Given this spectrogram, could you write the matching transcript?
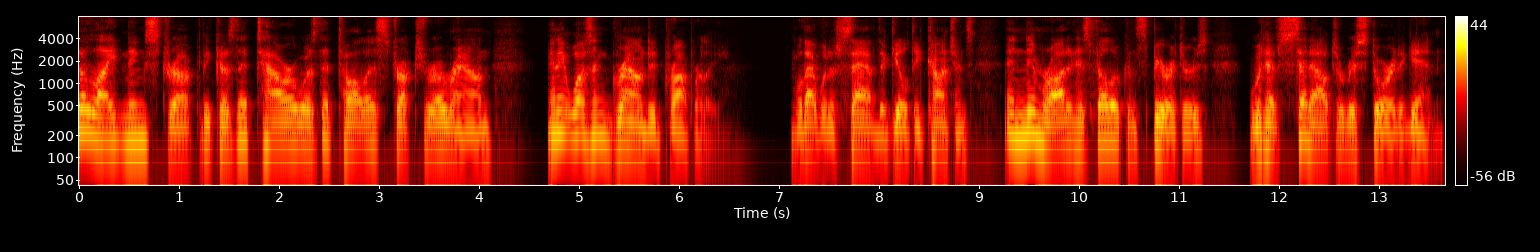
The lightning struck because the tower was the tallest structure around and it wasn't grounded properly. Well, that would have salved the guilty conscience, and Nimrod and his fellow conspirators would have set out to restore it again.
